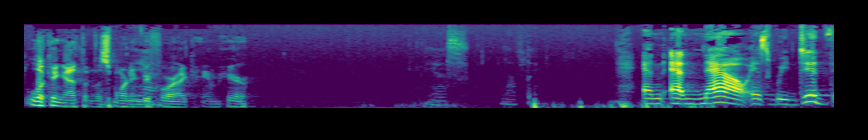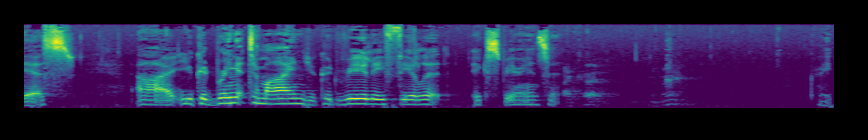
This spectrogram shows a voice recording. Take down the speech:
looking at them this morning yeah. before I came here. Yes, lovely. And and now, as we did this, uh, you could bring it to mind. You could really feel it, experience it. I could. Mm-hmm. Great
